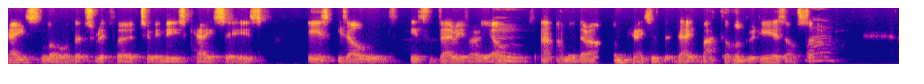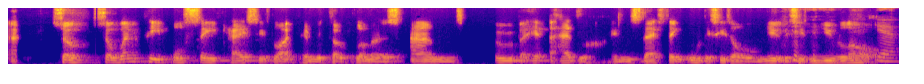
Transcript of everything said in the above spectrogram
case law that's referred to in these cases is is old. It's very, very mm. old. Mm. I mean, there are some cases that date back hundred years or so. Wow. So, so when people see cases like Pimlico Plumbers and Uber hit the headlines, they think, "Oh, this is all new. This is new law." yeah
